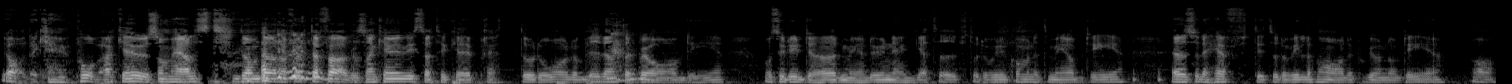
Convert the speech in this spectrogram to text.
Ja, det kan ju påverka hur som helst. De döda fruktar födelsen kan ju vissa tycka är pretto då. och Då blir det inte bra av det. Och så är det ju död med, det är ju negativt och då kommer det inte mer av det. Eller så är det häftigt och då vill de ha det på grund av det. Ja,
